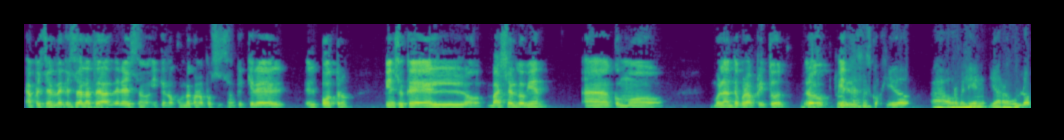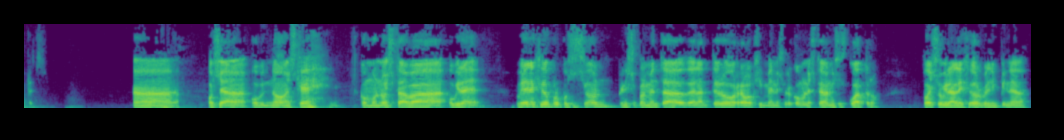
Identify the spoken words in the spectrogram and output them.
a pesar de que sea lateral derecho y que no cumpla con la posición que quiere el, potro, pienso que lo, va a hacerlo bien uh, como volante por amplitud. Pero ¿Tú hubieras escogido a Orbelín y a Raúl López? Uh, o sea, no, es que como no estaba, hubiera, Hubiera elegido por posición principalmente a delantero Raúl Jiménez, pero como no estaban esos cuatro, pues hubiera elegido a Orbelín Pineda.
